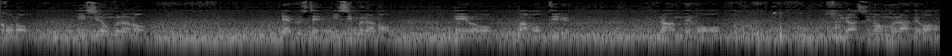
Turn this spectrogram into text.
この西の村の略して西村の平和を守っている。何でも東の村では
